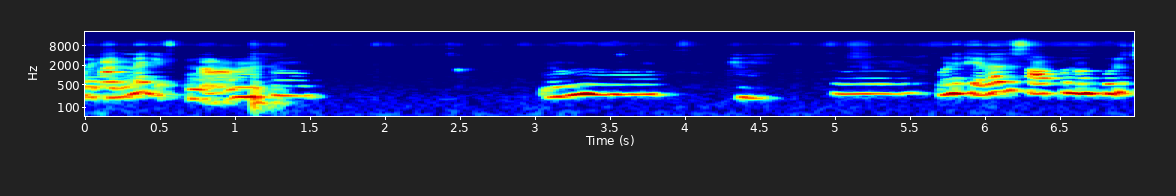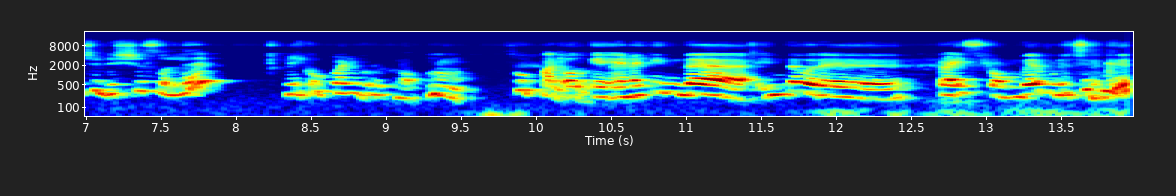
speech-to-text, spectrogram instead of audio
உனக்கு என்ன கிஃப்ட்னா உனக்கு ஏதாவது சாப்பிடணும்னு பிடிச்ச டிஷ்ஷு சொல்லு. நீ குக் பண்ணி கொடுக்கணும். ம். சூப்பர் ஓகே எனக்கு இந்த இந்த ஒரு ப்ரைஸ் ரொம்ப பிடிச்சிருக்கு.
